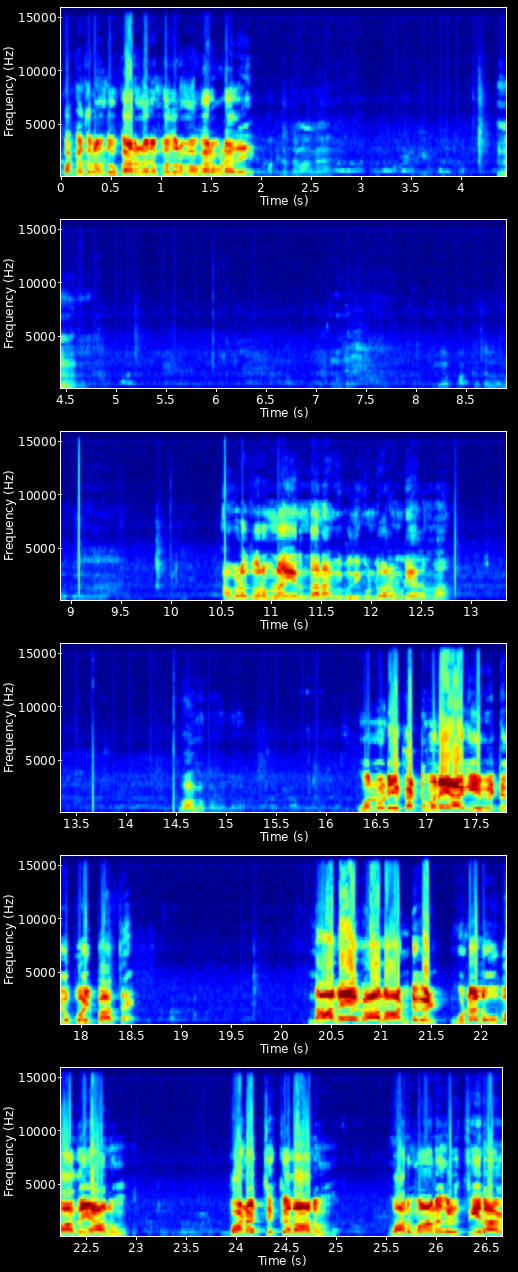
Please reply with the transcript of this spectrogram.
பக்கத்தில் வந்து உட்காரணும் ரொம்ப தூரமாக உட்காரக்கூடாது. ம். அவ்வளோ தூரம்லாம் இருந்தால் நான் விபூதி கொண்டு வர முடியாதம்மா. வாங்க பக்கத்தில். உன்னுடைய கட்டுமனை ஆகிய வீட்டுக்கு போய் பார்த்தேன். நாலே கால் ஆண்டுகள் உடல் உபாதையாலும் பணச்சிக்கலாலும் வருமானங்கள் சீராக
